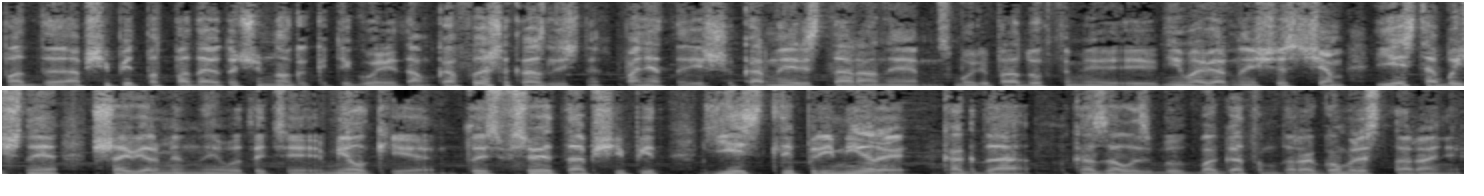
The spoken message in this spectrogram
под э, общепит подпадают очень много категорий. Там кафешек различных, понятно, есть шикарные рестораны с морепродуктами, и неимоверно еще с чем. Есть обычные шаверменные вот эти мелкие. То есть все это общепит. Есть ли примеры, когда, казалось бы, в богатом, дорогом ресторане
